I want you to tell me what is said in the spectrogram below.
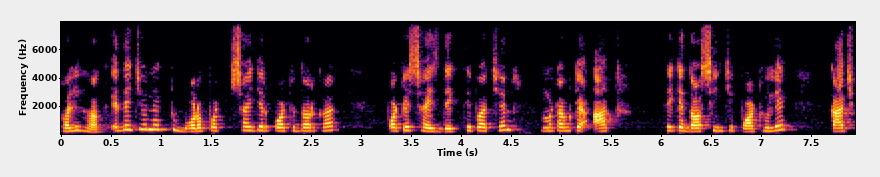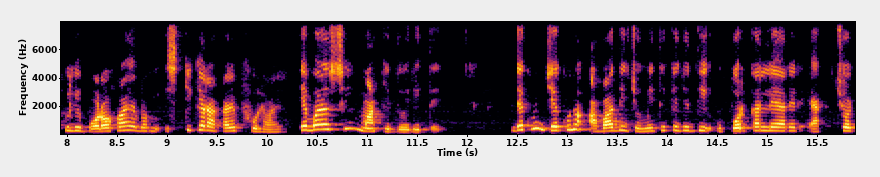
হলিহক, এদের জন্য একটু বড় পট সাইজের পট দরকার। পটের সাইজ দেখতে পাচ্ছেন, মোটামুটি আট থেকে দশ ইঞ্চি পট হলে গাছগুলি বড় হয় এবং স্টিকের আকারে ফুল হয়। এবার আসি মাটি তৈরিতে। দেখুন যে কোনো আবাদি জমি থেকে যদি উপরকার লেয়ারের এক চোট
